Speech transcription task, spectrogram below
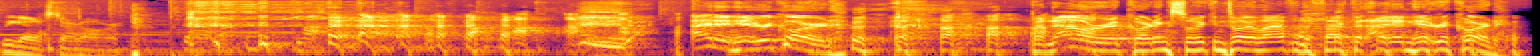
We got to start over. I didn't hit record. but now we're recording, so we can totally laugh at the fact that I didn't hit record.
